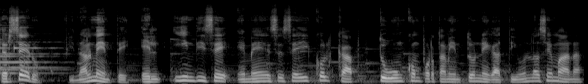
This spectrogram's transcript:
Tercero, Finalmente, el índice MSCI Colcap tuvo un comportamiento negativo en la semana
